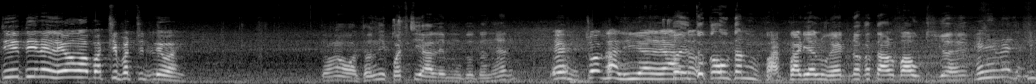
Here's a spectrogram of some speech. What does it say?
તી તી ને લેવામાં પચીસ પચીસ લેવાય. તો આ વધો નહીં પછી આલે હું તો તને એ ચો ગાલી યાર. તો એ તો તો કહું તને ભાગ પાડ્યાલું આલું હેડ કરતા તારું બા ઉઠી જાય હે, હે, હે.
